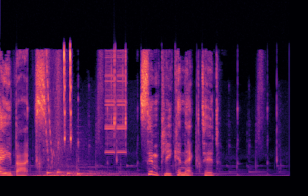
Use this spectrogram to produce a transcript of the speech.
ABAX. Simply connected.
